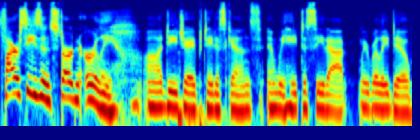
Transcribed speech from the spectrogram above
fire season starting early, uh, DJ Potato Skins, and we hate to see that. We really do.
